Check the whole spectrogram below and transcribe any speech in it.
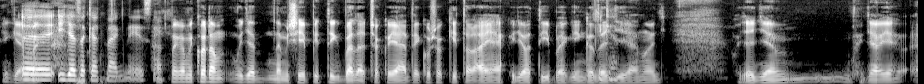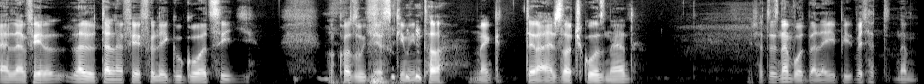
Igen, Ö, meg, így ezeket megnézni. hát meg amikor nem, ugye nem is építik bele, csak a játékosok kitalálják, ugye a teabagging az Igen. egy ilyen, hogy, hogy egy ilyen, ugye ellenfél, lelőtt ellenfél fölé googolsz, így, akkor az úgy néz ki, mintha meg te ászacskóznád. És hát ez nem volt beleépít, vagy hát nem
